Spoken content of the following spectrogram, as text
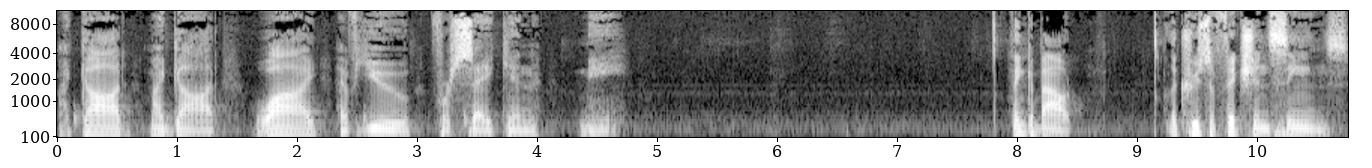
My God, my God, why have you forsaken me? Think about the crucifixion scenes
